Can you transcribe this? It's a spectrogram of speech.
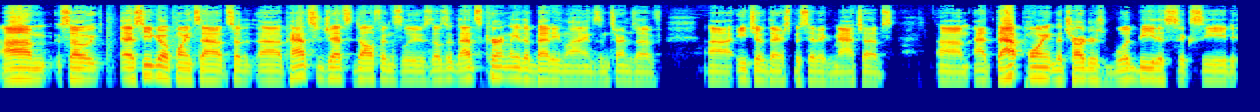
Um, so as Hugo points out, so uh, Pats, Jets, Dolphins lose. Those are that's currently the betting lines in terms of uh, each of their specific matchups. Um, at that point, the Chargers would be sixth seed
